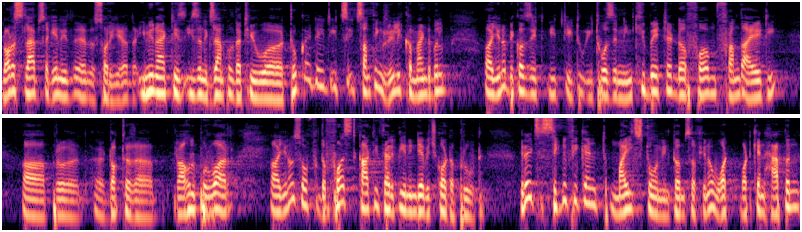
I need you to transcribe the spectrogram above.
Laurus Labs, again, uh, sorry, uh, the ImmunoAct is, is, an example that you uh, took. It, it's, it's, something really commendable, uh, you know, because it, it, it, it was an incubated uh, firm from the IIT. Dr. Rahul Purwar, uh, you know, so the first CAR T therapy in India which got approved, you know, it's a significant milestone in terms of, you know, what, what can happen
